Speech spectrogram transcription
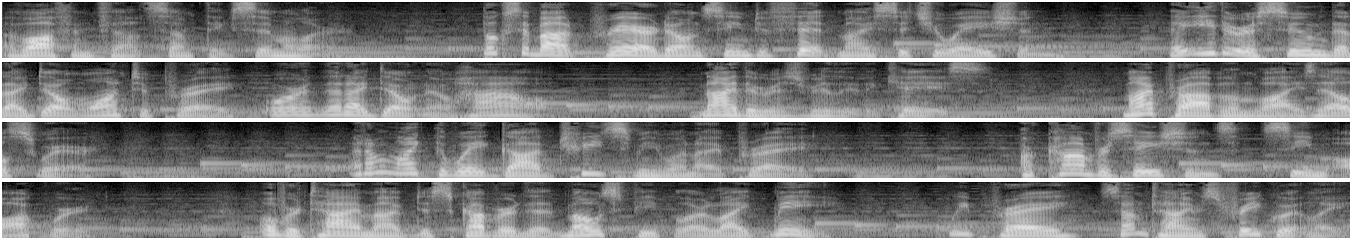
I've often felt something similar. Books about prayer don't seem to fit my situation. They either assume that I don't want to pray or that I don't know how. Neither is really the case. My problem lies elsewhere. I don't like the way God treats me when I pray. Our conversations seem awkward. Over time, I've discovered that most people are like me. We pray, sometimes frequently,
